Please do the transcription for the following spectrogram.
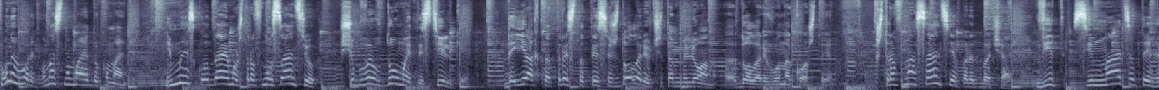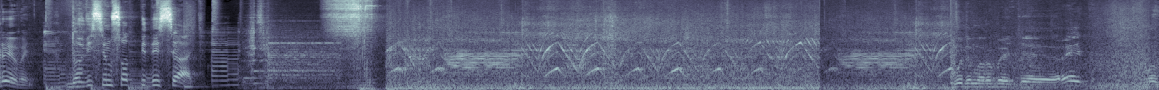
Вони говорять, у нас немає документів. І ми складаємо штрафну санкцію, щоб ви вдумайтесь тільки, де яхта 300 тисяч доларів чи там мільйон е, доларів вона коштує. Штрафна санкція передбачає від 17 гривень до 850. Будемо робити е, рейд, ну,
